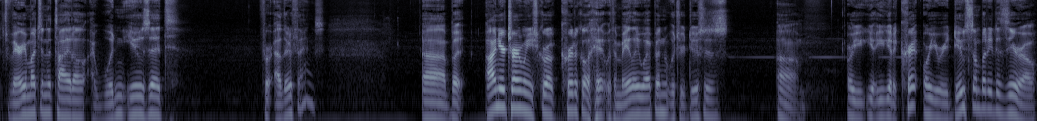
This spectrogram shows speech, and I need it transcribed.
It's very much in the title. I wouldn't use it for other things. Uh, but on your turn, when you score a critical hit with a melee weapon, which reduces, um, or you you get a crit, or you reduce somebody to zero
